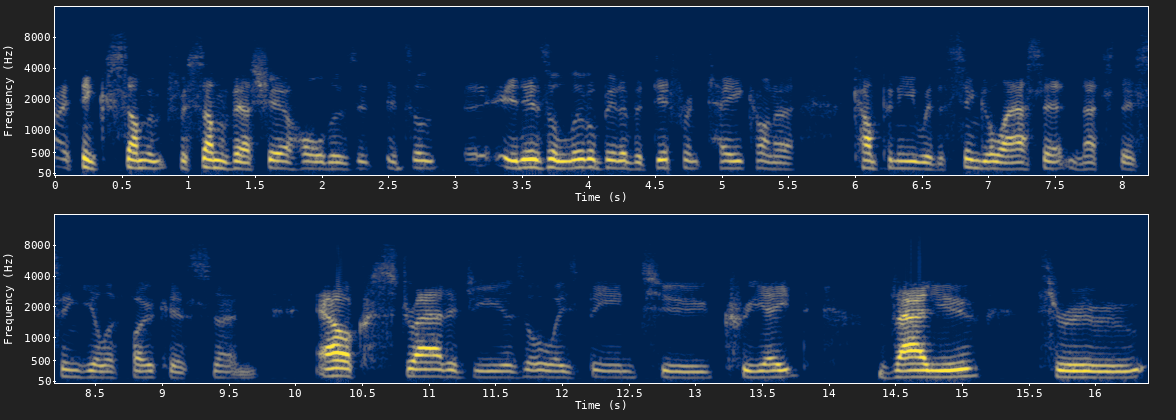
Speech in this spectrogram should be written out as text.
I think some for some of our shareholders, it, it's a it is a little bit of a different take on a company with a single asset, and that's their singular focus. And our strategy has always been to create value through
